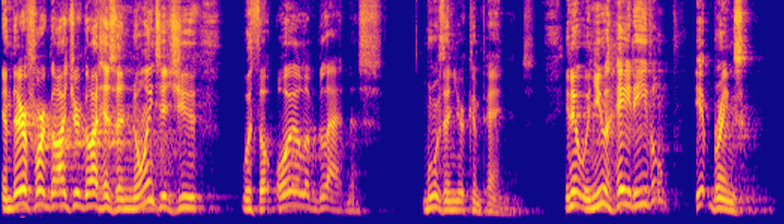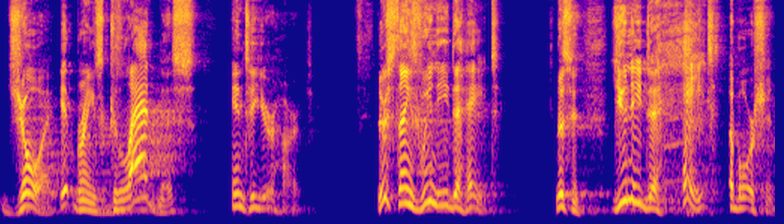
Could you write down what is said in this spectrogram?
And therefore, God, your God, has anointed you with the oil of gladness more than your companions. You know, when you hate evil, it brings joy, it brings gladness into your heart. There's things we need to hate. Listen, you need to hate abortion.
